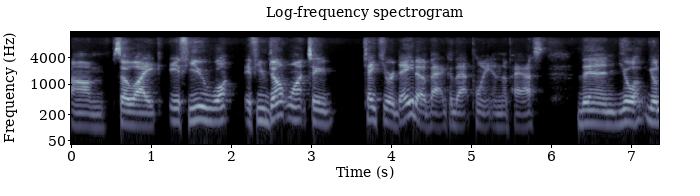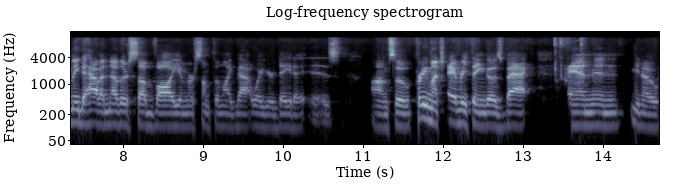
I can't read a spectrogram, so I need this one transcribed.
Um, so like if you want, if you don't want to take your data back to that point in the past, then you'll you'll need to have another sub volume or something like that where your data is. Um, so pretty much everything goes back, and then you know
